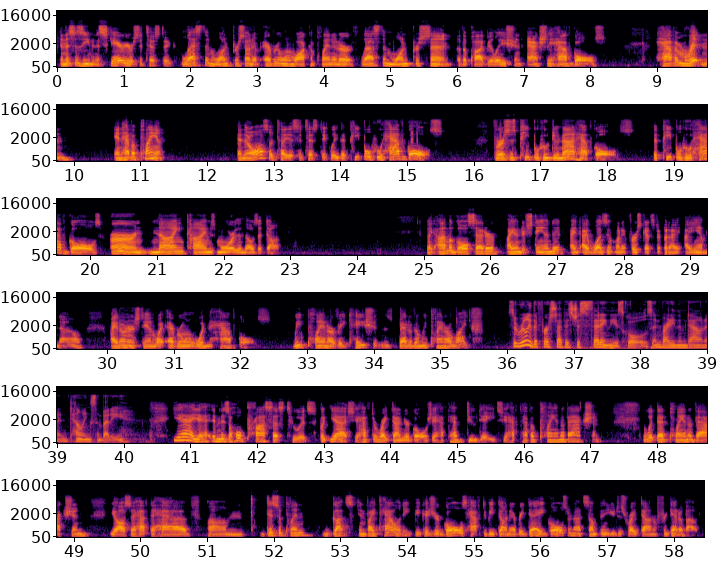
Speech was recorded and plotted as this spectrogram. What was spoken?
And this is even a scarier statistic less than 1% of everyone walking planet Earth, less than 1% of the population actually have goals, have them written, and have a plan. And they'll also tell you statistically that people who have goals versus people who do not have goals the people who have goals earn nine times more than those that don't. Like I'm a goal setter. I understand it. I, I wasn't when I first got started, but I, I am now. I don't understand why everyone wouldn't have goals. We plan our vacations better than we plan our life. So really the first step is just setting these goals and writing them down and telling somebody. Yeah, yeah. I mean, there's a whole process to it. But yes, you have to write down your goals. You have to have due dates. You have to have a plan of action. With that plan of action, you also have to have um, discipline, guts, and vitality because your goals have to be done every day. Goals are not something that you just write down and forget about.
